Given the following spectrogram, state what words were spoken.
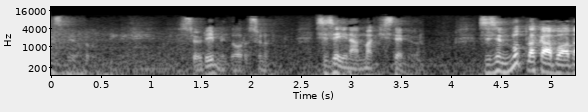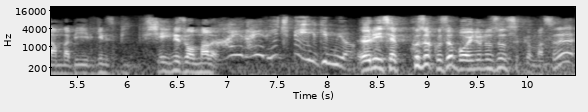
Kızmıyorum. Söyleyeyim mi doğrusunu? Size inanmak istemiyorum. Sizin mutlaka bu adamla bir ilginiz, bir şeyiniz olmalı. Hayır hayır hiçbir ilgim yok. Öyleyse kuzu kuzu boynunuzun sıkılmasını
